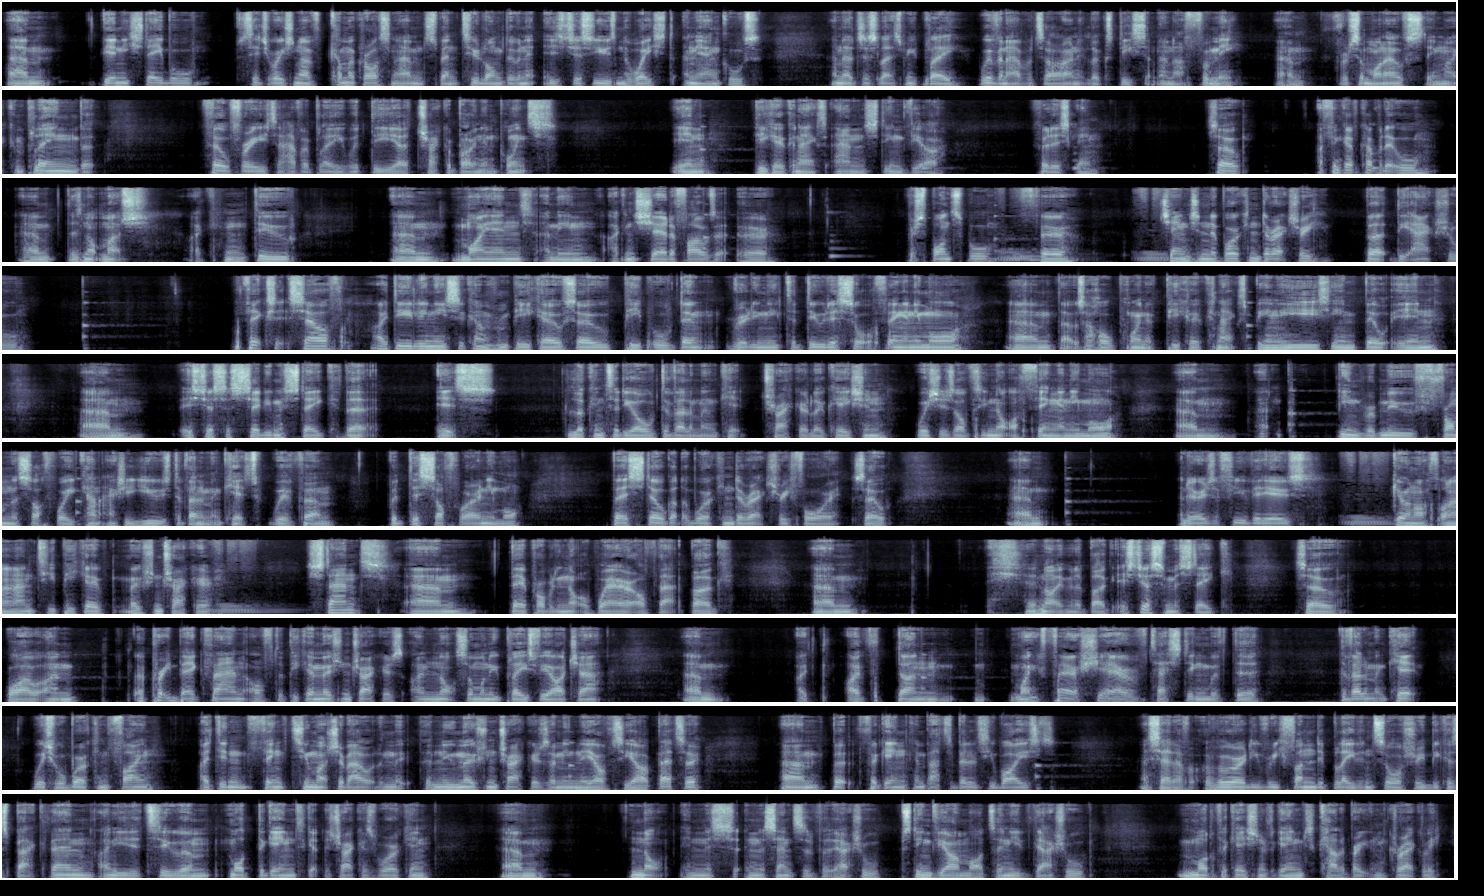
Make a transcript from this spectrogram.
um, the only stable situation I've come across, and I haven't spent too long doing it, is just using the waist and the ankles, and that just lets me play with an avatar, and it looks decent enough for me. Um, for someone else, they might complain, but feel free to have a play with the uh, tracker binding points in Pico Connect and Steam VR for this game. So I think I've covered it all. Um, there's not much I can do um, my end. I mean, I can share the files that are responsible for changing the working directory, but the actual fix itself ideally needs to come from Pico, so people don't really need to do this sort of thing anymore. Um, that was the whole point of Pico Connects being easy and built in. Um, it's just a silly mistake that it's looking to the old development kit tracker location, which is obviously not a thing anymore. Um, being removed from the software, you can't actually use development kits with um, with this software anymore. But it's still got the working directory for it. So um, there is a few videos going off on an anti-Pico motion tracker stance. Um, they're probably not aware of that bug. Um, it's not even a bug, it's just a mistake. So while I'm a pretty big fan of the Pico motion trackers, I'm not someone who plays VR chat. Um, I, I've done my fair share of testing with the development kit, which were working fine. I didn't think too much about the, the new motion trackers. I mean, they obviously are better, um, but for game compatibility wise, I said I've, I've, already refunded Blade and Sorcery because back then I needed to um, mod the game to get the trackers working. Um, not in this in the sense of the actual Steam VR mods. I needed the actual modification of the game to calibrate them correctly.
